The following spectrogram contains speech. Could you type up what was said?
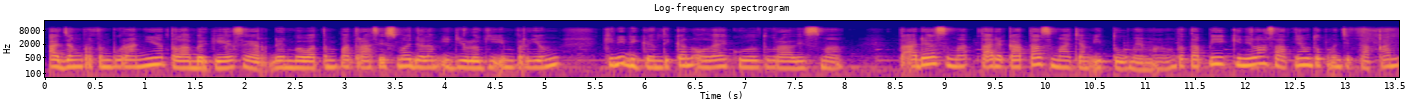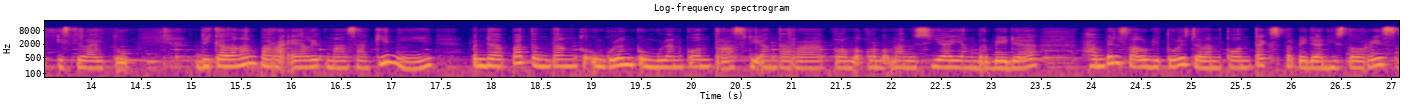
ajang pertempurannya telah bergeser dan bahwa tempat rasisme dalam ideologi imperium kini digantikan oleh kulturalisme. Tak ada tak ada kata semacam itu memang, tetapi kinilah saatnya untuk menciptakan istilah itu. Di kalangan para elit masa kini, pendapat tentang keunggulan-keunggulan kontras di antara kelompok-kelompok manusia yang berbeda hampir selalu ditulis dalam konteks perbedaan historis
